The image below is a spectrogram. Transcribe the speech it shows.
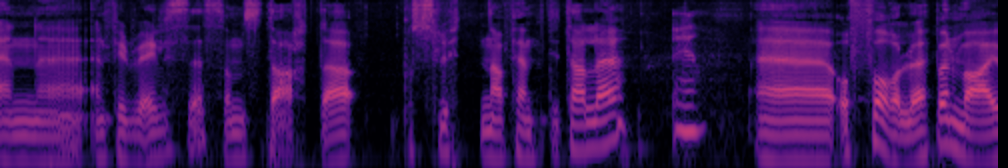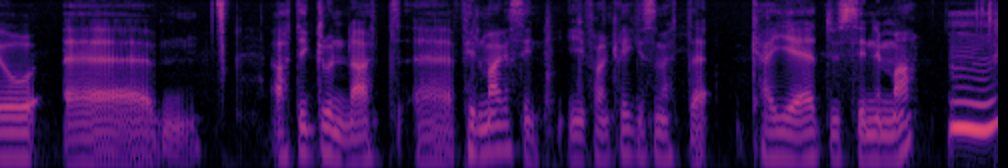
en, eh, en filmbevegelse som starta på slutten av 50-tallet. Ja. Uh, og forløperen var jo uh, at de grunnla et eh, filmmagasin i Frankrike som heter Cahiers du Cinema. Mm.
